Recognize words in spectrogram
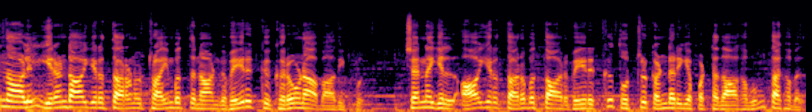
நாளில் இரண்டாயிரத்து அறுநூற்று ஐம்பத்து நான்கு பேருக்கு கொரோனா பாதிப்பு. சென்னையில் ஆயிரத்து அறுபத்தாறு பேருக்கு தொற்று கண்டறியப்பட்டதாகவும் தகவல்.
